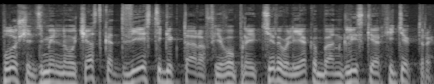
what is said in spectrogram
Площадь земельного участка 200 гектаров. Его проектировали якобы английские архитекторы.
